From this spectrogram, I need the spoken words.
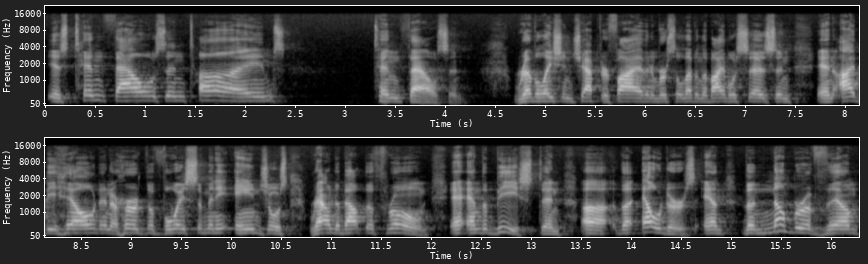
is 10,000 times 10,000. Revelation chapter 5 and verse 11, the Bible says, and, and I beheld and I heard the voice of many angels round about the throne, and, and the beast, and uh, the elders, and the number of them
